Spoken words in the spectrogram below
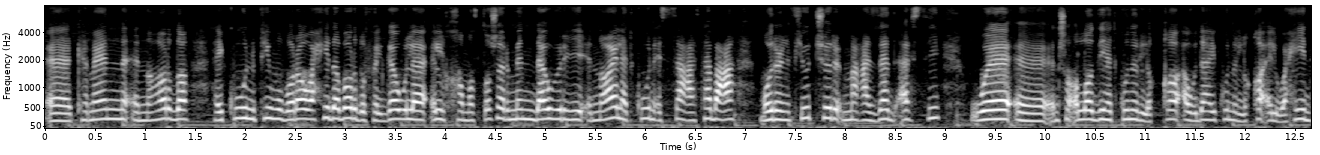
آه كمان النهاردة هيكون في مباراة وحيدة برضه في الجولة ال 15 من دوري النايل. هتكون الساعة 7 مودرن فيوتشر مع زاد أف سي. وإن شاء الله دي هتكون اللقاء أو ده هيكون اللقاء الوحيد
